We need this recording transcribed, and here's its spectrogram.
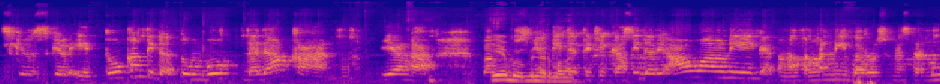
skill-skill itu kan tidak tumbuh dadakan. Iya nggak? Iya, Bu, Bagusnya banget. diidentifikasi dari awal nih. Kayak teman-teman nih baru semester 2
